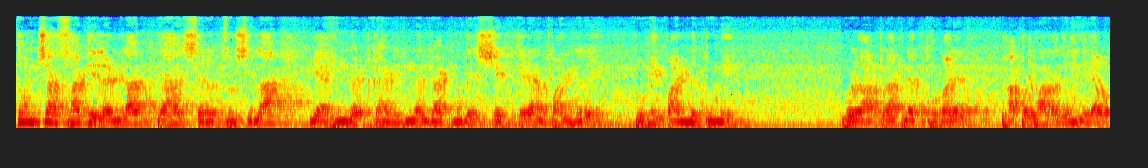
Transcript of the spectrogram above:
तुमच्यासाठी लढला त्या शरद जोशीला या हिंगट घाट घाटमध्ये शेतकऱ्यानं पाळलं रे. तुम्ही पाळलं तुम्ही. पुढं आपण आपल्या थोबाळ्यात फापड मारा घरी गेल्यावर.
